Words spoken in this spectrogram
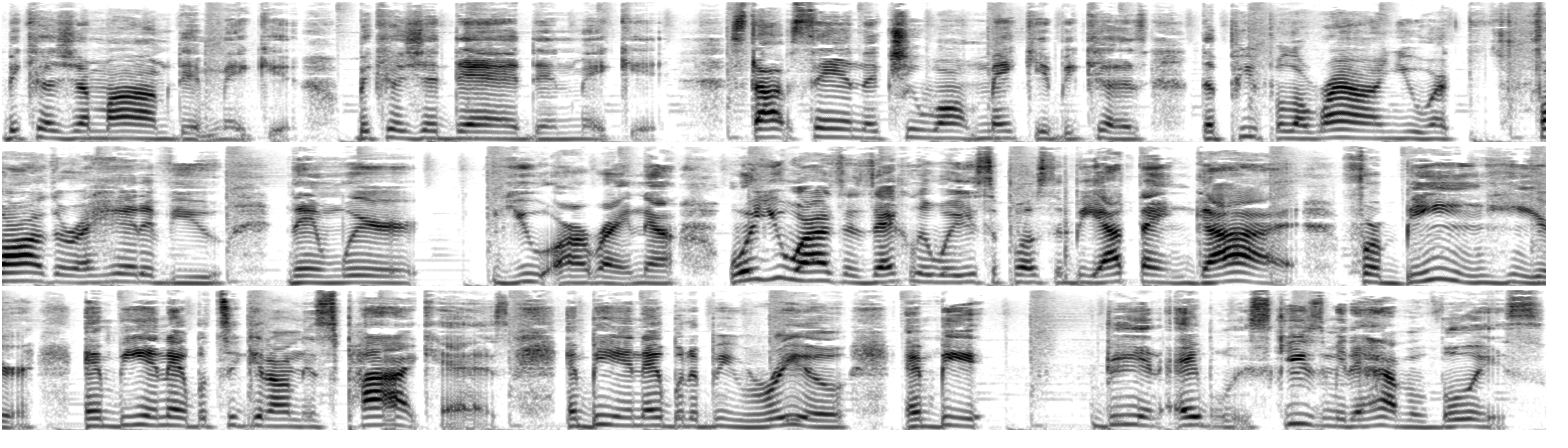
because your mom didn't make it, because your dad didn't make it. Stop saying that you won't make it because the people around you are farther ahead of you than where you are right now. Where you are is exactly where you're supposed to be. I thank God for being here and being able to get on this podcast and being able to be real and be being able, excuse me, to have a voice.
